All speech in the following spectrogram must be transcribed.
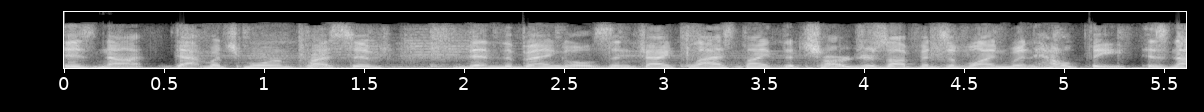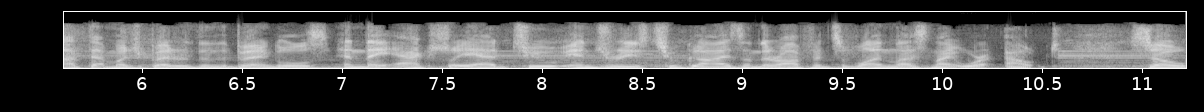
is not that much more impressive than the Bengals. In fact, last night, the Chargers' offensive line, when healthy, is not that much better than the Bengals, and they actually had two injuries. Two guys on their offensive line last night were out. So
